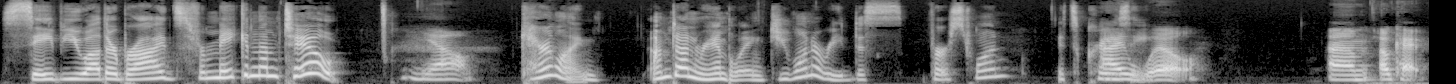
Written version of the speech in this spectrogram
save you other brides from making them too Yeah. Caroline, I'm done rambling. Do you want to read this first one? It's crazy. I will. Um, okay.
